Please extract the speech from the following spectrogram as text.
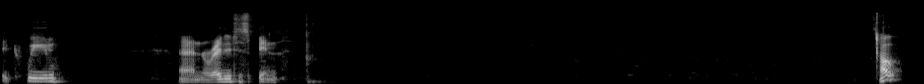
It wheel and ready to spin. Oh,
